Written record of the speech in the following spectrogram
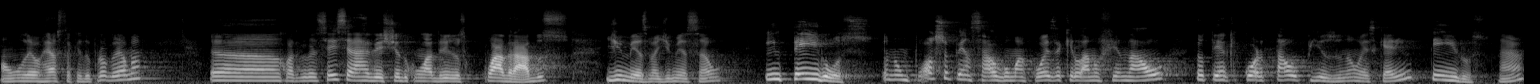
vamos ler o resto aqui do problema. Uh, 4,6 será revestido com ladrilhos quadrados de mesma dimensão, inteiros. Eu não posso pensar alguma coisa que lá no final eu tenha que cortar o piso. Não, eles querem inteiros, né?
